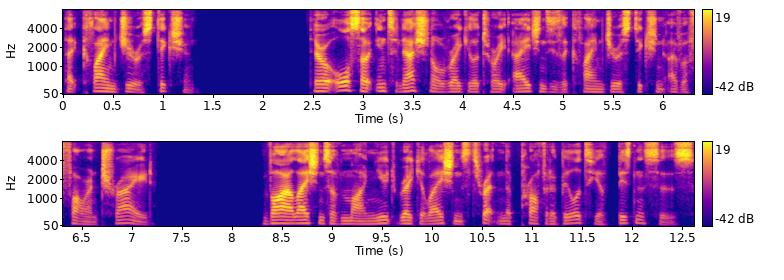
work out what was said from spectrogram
that claim jurisdiction. There are also international regulatory agencies that claim jurisdiction over foreign trade. Violations of minute regulations threaten the profitability of businesses.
